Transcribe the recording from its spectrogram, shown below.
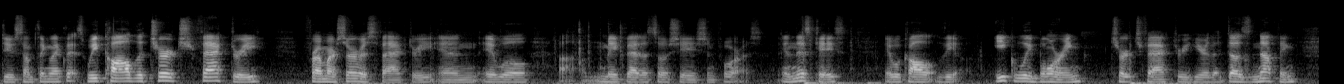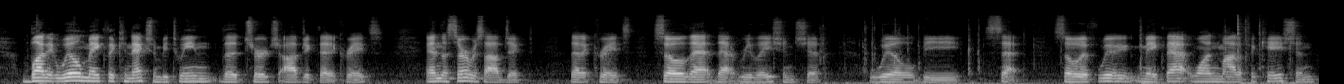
do something like this. We call the church factory from our service factory, and it will uh, make that association for us. In this case, it will call the equally boring church factory here that does nothing, but it will make the connection between the church object that it creates and the service object that it creates so that that relationship will be set. So if we make that one modification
